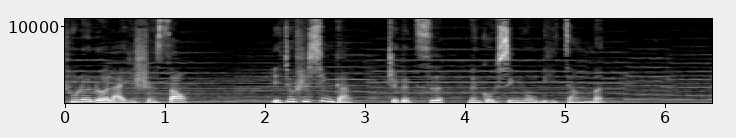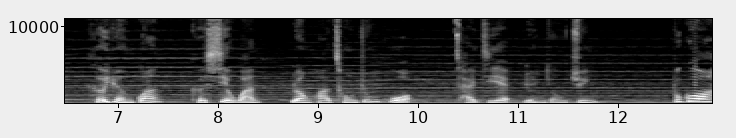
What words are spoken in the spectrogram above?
除了惹来一身骚，也就是性感这个词能够形容丽江们。可远观。可写完，乱花丛中过，采撷任由君。不过，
